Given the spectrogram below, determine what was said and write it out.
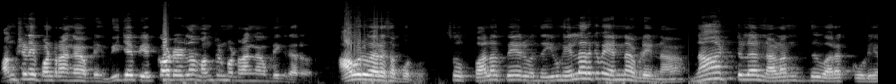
ஃபங்க்ஷனே பண்றாங்க அப்படிங்க பிஜேபி ஹெட் குவார்டர் தான் ஃபங்க்ஷன் பண்றாங்க அப்படிங்கிறாரு அவர். வேற சப்போர்ட் ஸோ பல பேர் வந்து இவங்க எல்லாருக்குமே என்ன அப்படின்னா நாட்டில் நடந்து வரக்கூடிய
